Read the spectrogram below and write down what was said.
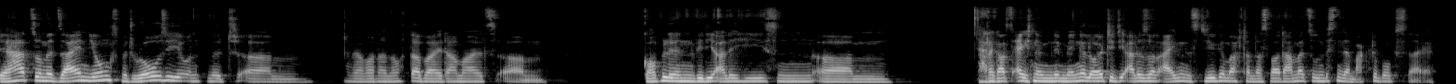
der hat so mit seinen Jungs, mit Rosie und mit, ähm, wer war da noch dabei damals, ähm, Goblin, wie die alle hießen, ähm, ja, da gab es eigentlich eine, eine, Menge Leute, die alle so einen eigenen Stil gemacht haben. Das war damals so ein bisschen der Magdeburg-Style.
